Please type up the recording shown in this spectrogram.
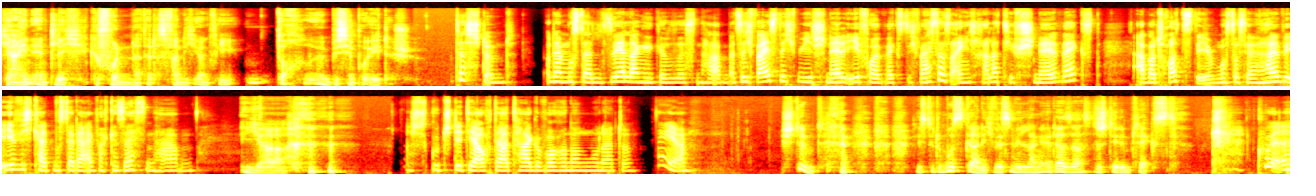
ja, ihn endlich gefunden hatte. Das fand ich irgendwie doch ein bisschen poetisch. Das stimmt. Und er muss da sehr lange gesessen haben. Also ich weiß nicht, wie schnell Efeu wächst. Ich weiß, dass es eigentlich relativ schnell wächst, aber trotzdem muss das ja eine halbe Ewigkeit, muss der da einfach gesessen haben. Ja. das gut steht ja auch da Tage, Wochen und Monate. Naja. Stimmt. Siehst du, du musst gar nicht wissen, wie lange er da saß. Das steht im Text. Cool.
